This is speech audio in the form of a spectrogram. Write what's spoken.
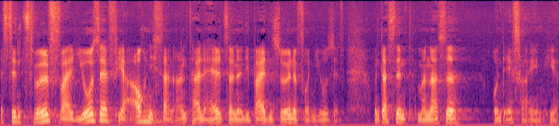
Es sind zwölf, weil Josef ja auch nicht seinen Anteil erhält, sondern die beiden Söhne von Josef. Und das sind Manasse und Ephraim hier.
